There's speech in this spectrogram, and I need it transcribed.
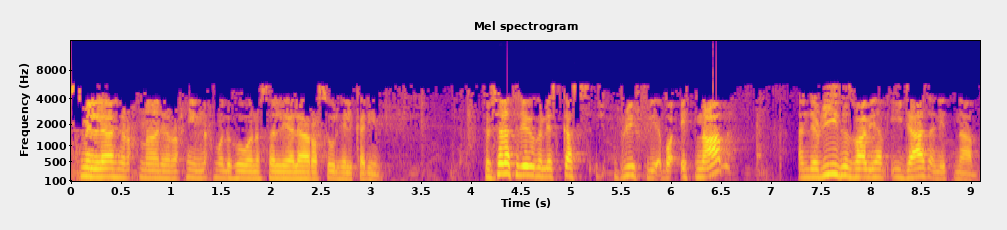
بسم الله الرحمن الرحيم نحمده ونصلي على رسوله الكريم So inshallah today we're going to discuss briefly about itnab and the reasons why we have ijaz and itnab.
